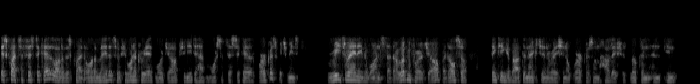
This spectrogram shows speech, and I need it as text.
it's quite sophisticated. A lot of it is quite automated. So if you want to create more jobs, you need to have more sophisticated workers, which means retraining the ones that are looking for a job, but also thinking about the next generation of workers on how they should look and, and in,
